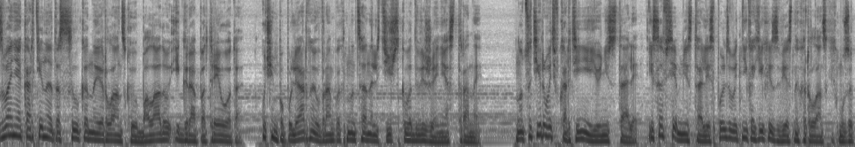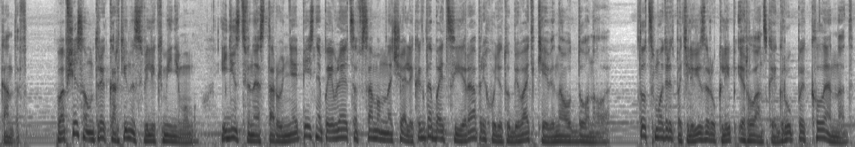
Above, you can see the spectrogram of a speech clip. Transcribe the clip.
Название картины – это ссылка на ирландскую балладу «Игра патриота», очень популярную в рамках националистического движения страны. Но цитировать в картине ее не стали и совсем не стали использовать никаких известных ирландских музыкантов. Вообще саундтрек картины свели к минимуму. Единственная сторонняя песня появляется в самом начале, когда бойцы Ира приходят убивать Кевина О'Доннелла. Тот смотрит по телевизору клип ирландской группы Clannad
